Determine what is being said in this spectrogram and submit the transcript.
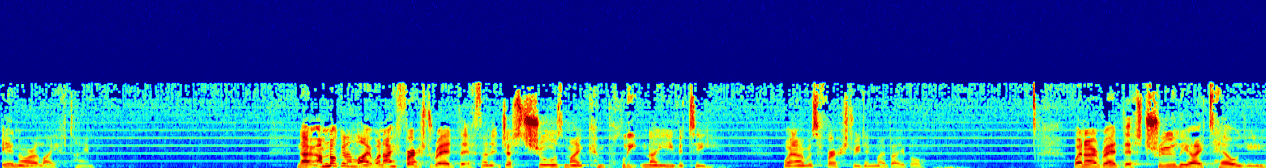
in our lifetime. Now, I'm not going to lie, when I first read this, and it just shows my complete naivety when I was first reading my Bible. When I read this, truly I tell you,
